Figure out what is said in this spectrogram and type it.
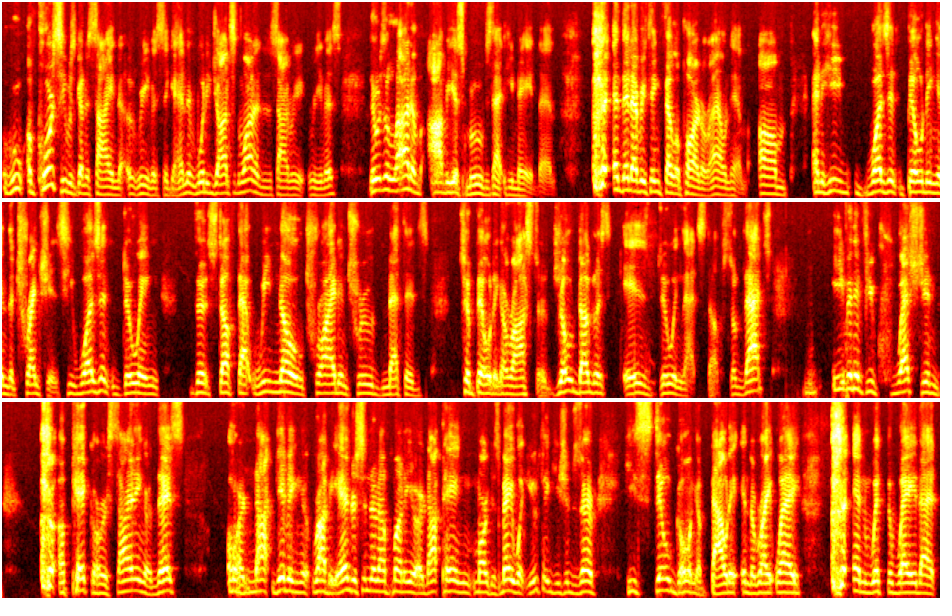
who, of course, he was going to sign Revis again, and Woody Johnson wanted to sign Revis there was a lot of obvious moves that he made then. and then everything fell apart around him. Um, and he wasn't building in the trenches. He wasn't doing the stuff that we know tried and true methods to building a roster. Joe Douglas is doing that stuff. So that's even if you question a pick or a signing or this, or not giving Robbie Anderson enough money or not paying Marcus Maye what you think he should deserve, he's still going about it in the right way. and with the way that,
